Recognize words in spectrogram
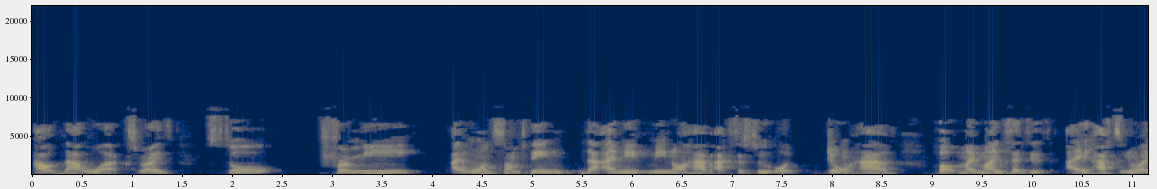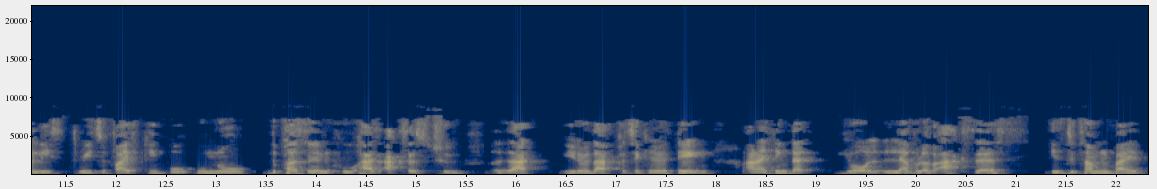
how that works, right? So for me, I want something that I may, may not have access to or don't have, but my mindset is I have to know at least three to five people who know the person who has access to that, you know, that particular thing. And I think that your level of access is determined by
